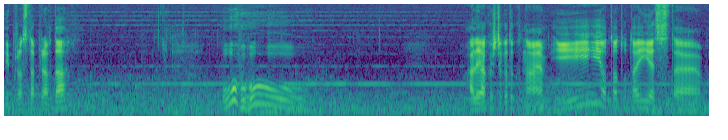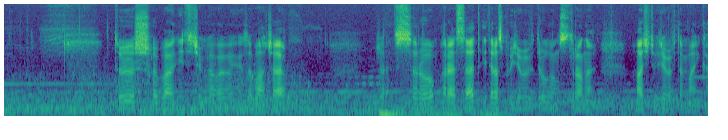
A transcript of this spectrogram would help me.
I prosta prawda? Uhuhu. Ale jakoś tego dokonałem i oto tutaj jestem. Tu już chyba nic ciekawego nie zobaczę. Że room, reset i teraz pójdziemy w drugą stronę. Chodź, tu idziemy w tę mańkę.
